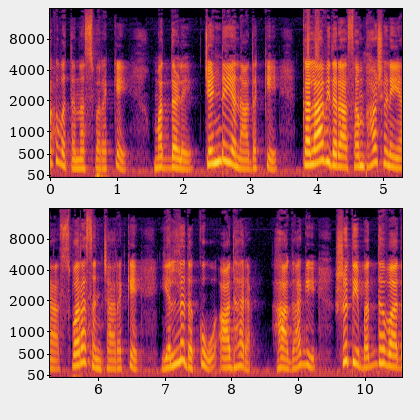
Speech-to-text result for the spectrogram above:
ಭಾಗವತನ ಸ್ವರಕ್ಕೆ ಮದ್ದಳೆ ಚೆಂಡೆಯ ನಾದಕ್ಕೆ ಕಲಾವಿದರ ಸಂಭಾಷಣೆಯ ಸ್ವರ ಸಂಚಾರಕ್ಕೆ ಎಲ್ಲದಕ್ಕೂ ಆಧಾರ. ಹಾಗಾಗಿ ಶ್ರುತಿಬದ್ಧವಾದ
